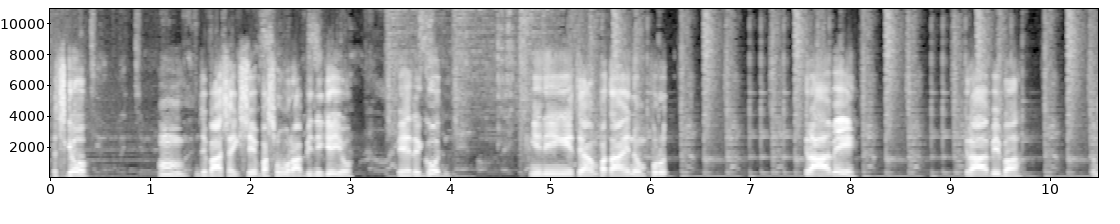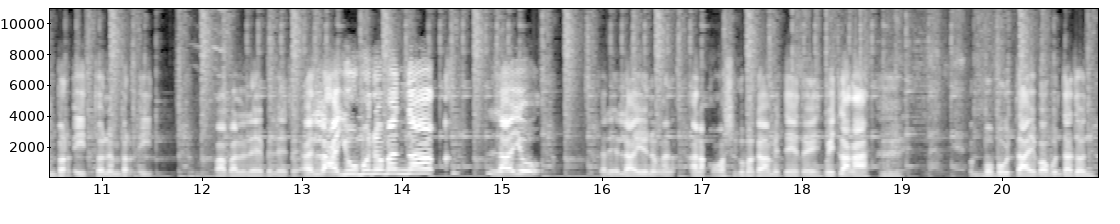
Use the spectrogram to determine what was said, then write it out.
Let's go. Hmm, 'di ba? Sa sa'yo, basura binigay oh. Very good. Nginingitihan pa tayo ng fruit. Grabe. Grabe ba? Number 8 to number 8. Babala level ito. Ay, layo mo naman, nak! Layo. Dali, layo ng an- anak ko kasi gumagamit na ito eh. Wait lang ha. Magbo-vote tayo papunta doon.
